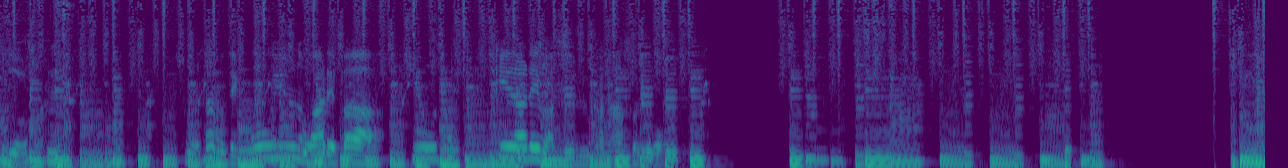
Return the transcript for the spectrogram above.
切り絵にします。うん。そう、なのでこういうのがあれば、一応乗っけられはするかな、それを。番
